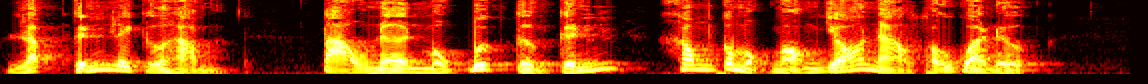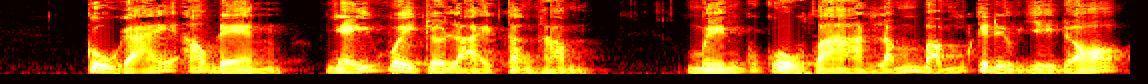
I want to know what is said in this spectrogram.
lấp kính lấy cửa hầm, tạo nên một bức tường kính không có một ngọn gió nào thổi qua được. Cô gái áo đen nhảy quay trở lại tầng hầm. Miệng của cô ta lẩm bẩm cái điều gì đó,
